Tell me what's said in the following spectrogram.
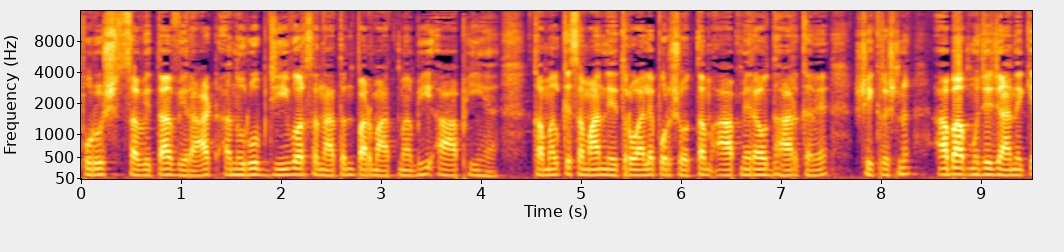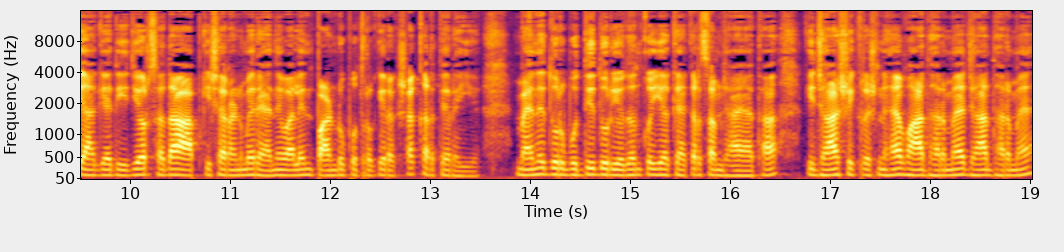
पुरुष, सविता, विराट, अनुरूप जीव और सनातन परमात्मा भी आप ही हैं। कमल के समान नेत्रों वाले पुरुषोत्तम, आप मेरा उद्धार करें। श्री कृष्ण अब आप मुझे जाने की आज्ञा दीजिए और सदा आपकी शरण में रहने वाले इन पांडु पुत्रों की रक्षा करते रहिए। मैंने दुर्बुद्धि दुर्योधन को यह कहकर समझाया था कि जहाँ श्री कृष्ण है, वहाँ धर्म है, जहाँ धर्म है,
